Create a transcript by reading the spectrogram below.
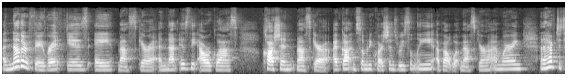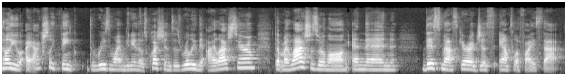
another favorite is a mascara, and that is the Hourglass Caution Mascara. I've gotten so many questions recently about what mascara I'm wearing, and I have to tell you, I actually think the reason why I'm getting those questions is really the eyelash serum, that my lashes are long, and then this mascara just amplifies that.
